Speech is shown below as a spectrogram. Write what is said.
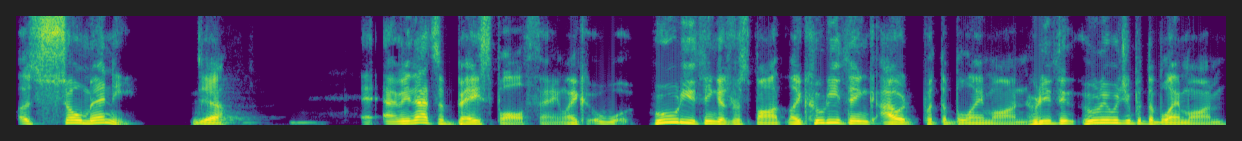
Uh, so many. Yeah. I mean, that's a baseball thing. Like, wh- who do you think is responsible? Like, who do you think I would put the blame on? Who do you think? Who would you put the blame on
